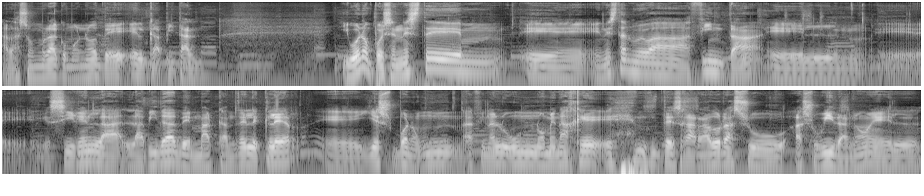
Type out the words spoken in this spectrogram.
A la sombra, como no, de El Capitán. Y bueno, pues en este mm, eh, en esta nueva cinta eh, siguen la, la vida de Marc-André Leclerc eh, y es bueno al final un homenaje desgarrador a su, a su vida, ¿no? El-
